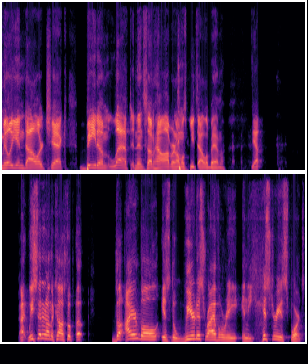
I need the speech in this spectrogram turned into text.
million dollar check, beat them, left, and then somehow Auburn almost beats Alabama. Yep. Uh, we said it on the college football. Uh, the Iron Bowl is the weirdest rivalry in the history of sports.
